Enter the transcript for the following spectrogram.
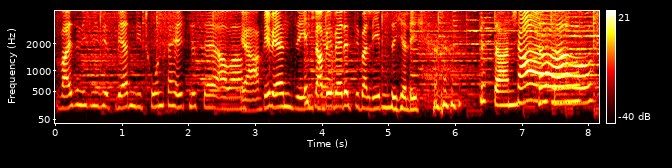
weiß ich nicht, wie es jetzt werden, die Tonverhältnisse, aber Ja, wir werden sehen. ich glaube, ihr werdet es überleben. Sicherlich. Bis dann. Ciao. Ciao.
